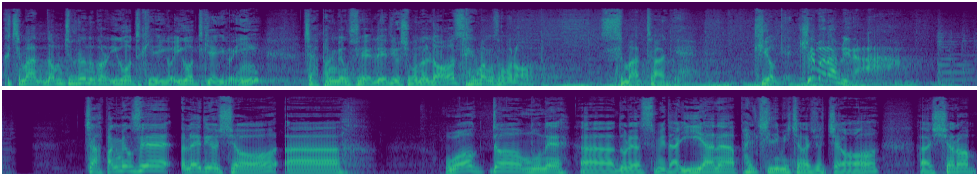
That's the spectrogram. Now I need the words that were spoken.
그렇지만 넘쳐 흐르는 건 이거 어떻게 해, 이거 이거 어떻게 해, 이거 이? 자 박명수의 라디오쇼 오늘도 생방송으로 스마트하게 귀엽게 출발합니다. 자 박명수의 라디오 쇼 아 Walk the Moon의 아, 노래였습니다. 이하나 87님이 시청하셨죠. 아, Shut Up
